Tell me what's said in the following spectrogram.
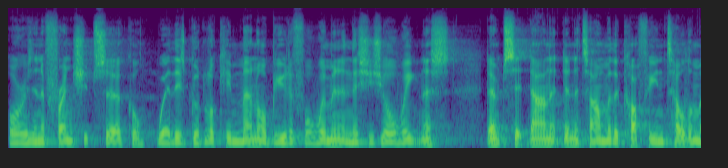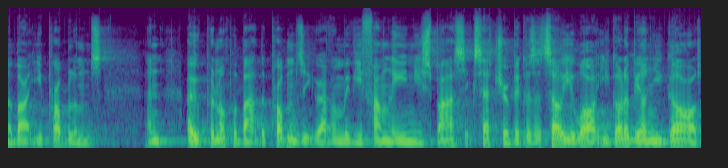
or is in a friendship circle where there's good looking men or beautiful women and this is your weakness, don't sit down at dinner time with a coffee and tell them about your problems and open up about the problems that you're having with your family and your spouse, etc. Because I tell you what, you've got to be on your guard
